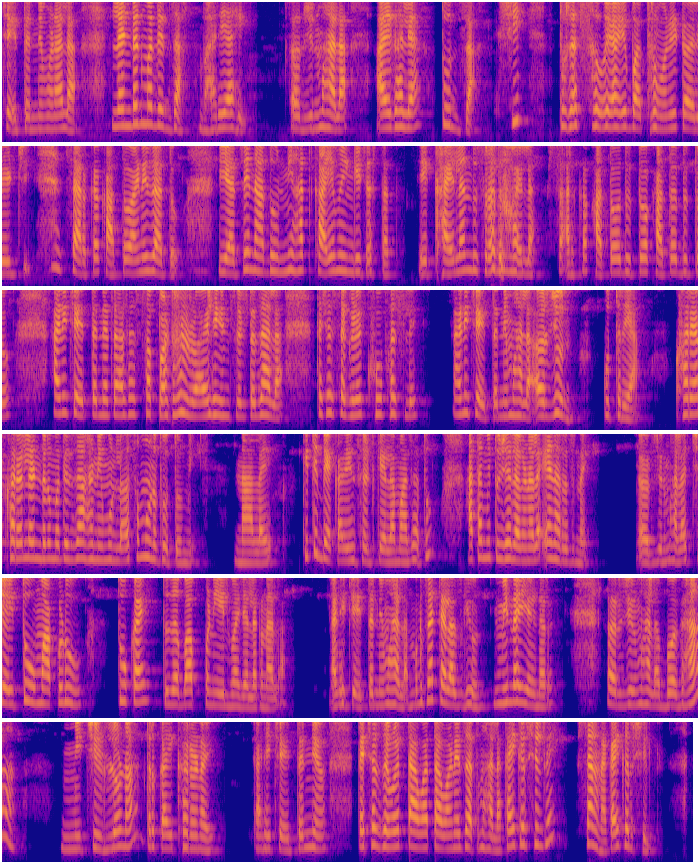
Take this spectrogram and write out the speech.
चैतन्य म्हणाला लंडनमध्येच जा भारी आहे. अर्जुन म्हणाला आय घाल्या तूच जा. शी तुला सवय आहे बाथरूम आणि टॉयलेटची सारखा खातो आणि जातो. याचे ना दोन्ही हात कायम एंगेज असतात. एक खायला आणि दुसरा धुवायला. सारखा खातो धुतो खातो धुतो. आणि चैतन्याचा असा सपाटून रॉयल इन्सल्ट झाला. तसे सगळे खूप हसले. आणि चैतन्य म्हणाला अर्जुन कुत्र्या खऱ्या खऱ्या लंडनमध्ये जा हनीमूनला असं म्हणत होतो मी. नालायक किती बेकार इन्सल्ट केला माझा तू. आता मी तुझ्या लग्नाला येणारच नाही. अर्जुन म्हणाला चैतू माकडू तू काय? तुझा बाप पण येईल माझ्या लग्नाला. आणि चैतन्य म्हणाला मग जा त्यालाच घेऊन. मी नाही येणार. अर्जुन म्हणाला बघ हां मी चिडलो ना तर काही खरं नाही. आणि चैतन्य त्याच्याजवळ तावा तावाने जात म्हणाला काय करशील रे? सांग ना काय करशील?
